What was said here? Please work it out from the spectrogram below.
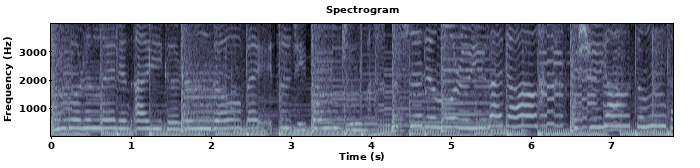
如果人类连爱一个人都被自己绑住，那世界末日已来到，不需要等到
